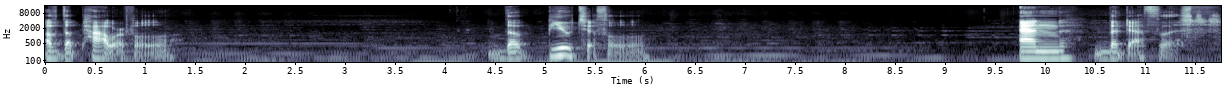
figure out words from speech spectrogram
of the powerful, the beautiful, and the deathless.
